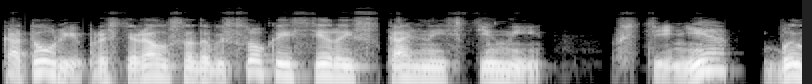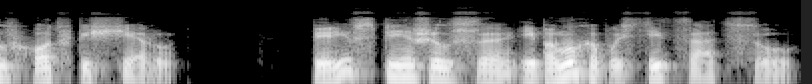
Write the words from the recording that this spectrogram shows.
который простирался до высокой серой скальной стены. В стене был вход в пещеру. Перив спешился и помог опуститься отцу.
